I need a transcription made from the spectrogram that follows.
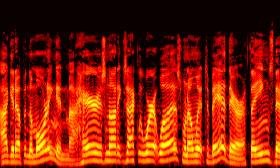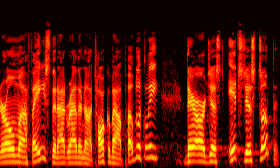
I get up in the morning and my hair is not exactly where it was when I went to bed. There are things that are on my face that I'd rather not talk about publicly. There are just, it's just something.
